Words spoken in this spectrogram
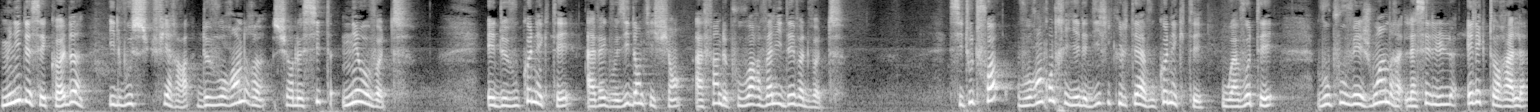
Muni de ces codes, il vous suffira de vous rendre sur le site NéoVote et de vous connecter avec vos identifiants afin de pouvoir valider votre vote. Si toutefois vous rencontriez des difficultés à vous connecter ou à voter, vous pouvez joindre la cellule électorale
